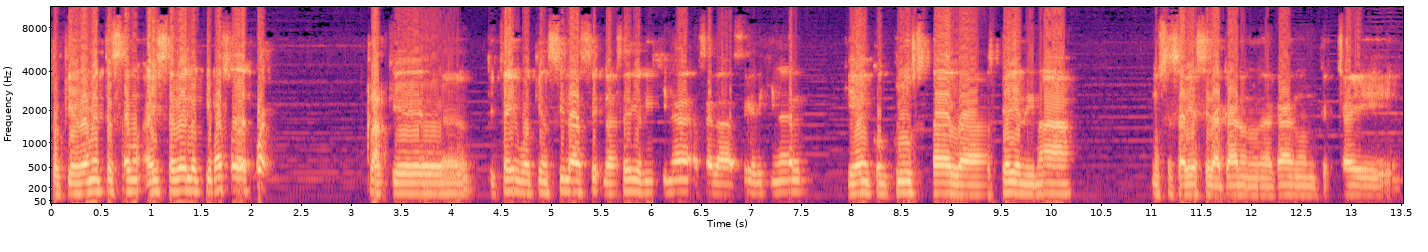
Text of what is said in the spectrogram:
Porque realmente ahí se ve lo que pasó después. Claro. Porque, ¿cachai? igual que en sí la, la serie original, o sea, la serie original quedó inconclusa, la serie animada no se sabía si era canon o no era canon, ¿cachai?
